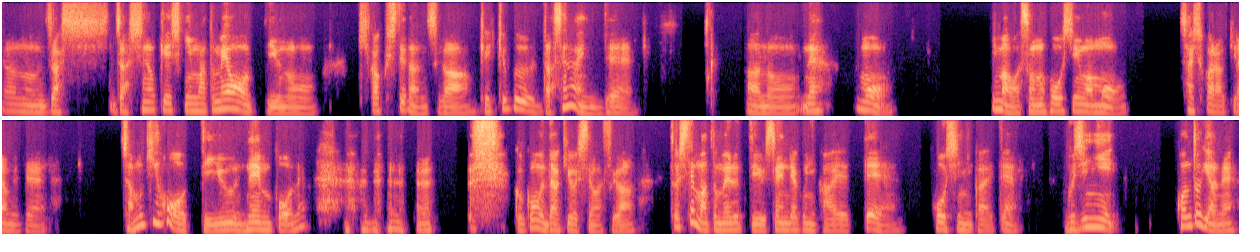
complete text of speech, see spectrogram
あの雑誌、雑誌の形式にまとめようっていうのを企画してたんですが、結局出せないんで、あのね、もう今はその方針はもう最初から諦めて、ジャム記法っていう年俸ね。ここも妥協してますが、としてまとめるっていう戦略に変えて、方針に変えて、無事に、この時はね、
